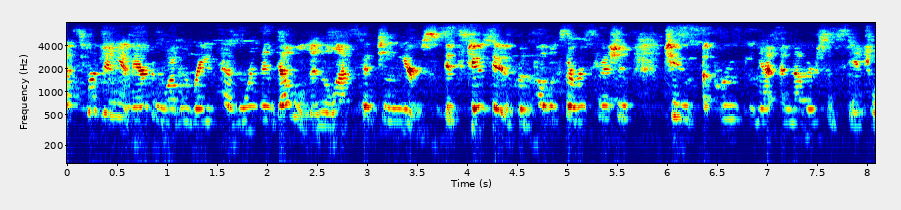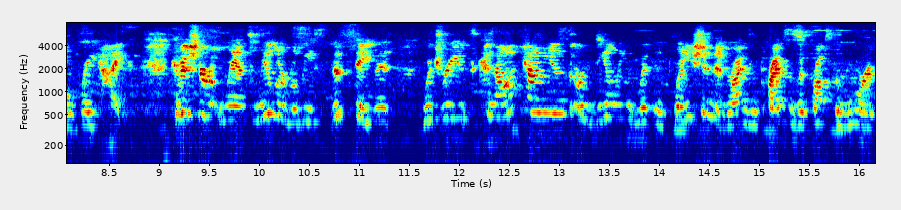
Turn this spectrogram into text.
West Virginia American Water rates have more than doubled in the last 15 years. It's too soon for the Public Service Commission to approve yet another substantial rate hike. Commissioner Lance Wheeler released this statement, which reads Kanawha Countyans are dealing with inflation and rising prices across the board.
